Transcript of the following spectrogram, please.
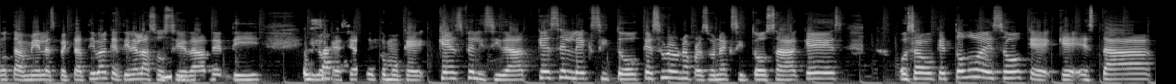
¿no? También la expectativa que tiene la sociedad de ti y lo que decías como que qué es felicidad, qué es el éxito, qué es ser una persona exitosa, qué es, o sea, que todo eso que, que está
